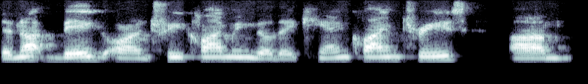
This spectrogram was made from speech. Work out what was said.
They're not big on tree climbing, though they can climb trees. Um,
